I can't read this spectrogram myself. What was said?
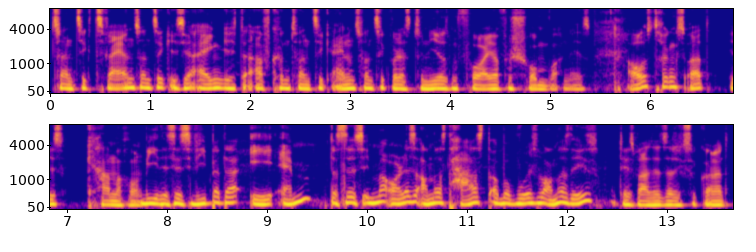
2022, ist ja eigentlich der AFCON 2021, weil das Turnier aus dem Vorjahr verschoben worden ist. Austragungsort ist Kamerun. Wie, das ist wie bei der EM, dass das immer alles anders heißt, aber wo es woanders ist? Das weiß ich jetzt ehrlich gesagt gar nicht.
